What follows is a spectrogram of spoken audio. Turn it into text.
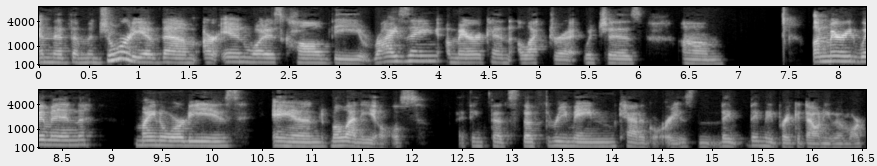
and that the majority of them are in what is called the rising American electorate, which is um, unmarried women, minorities, and millennials. I think that's the three main categories. They they may break it down even more,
